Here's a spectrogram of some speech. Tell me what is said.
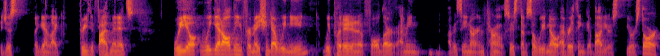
It just again like three to five minutes. We we get all the information that we need. We put it in a folder i mean obviously in our internal system so we know everything about your your store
